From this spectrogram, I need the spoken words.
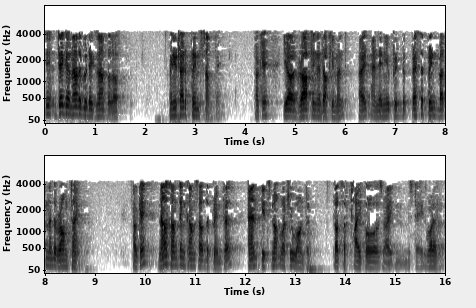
Take another good example of when you try to print something. Okay? You're drafting a document, right? And then you the, press the print button at the wrong time. Okay? Now something comes out the printer and it's not what you wanted. Lots of typos, right? Mistakes, whatever.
